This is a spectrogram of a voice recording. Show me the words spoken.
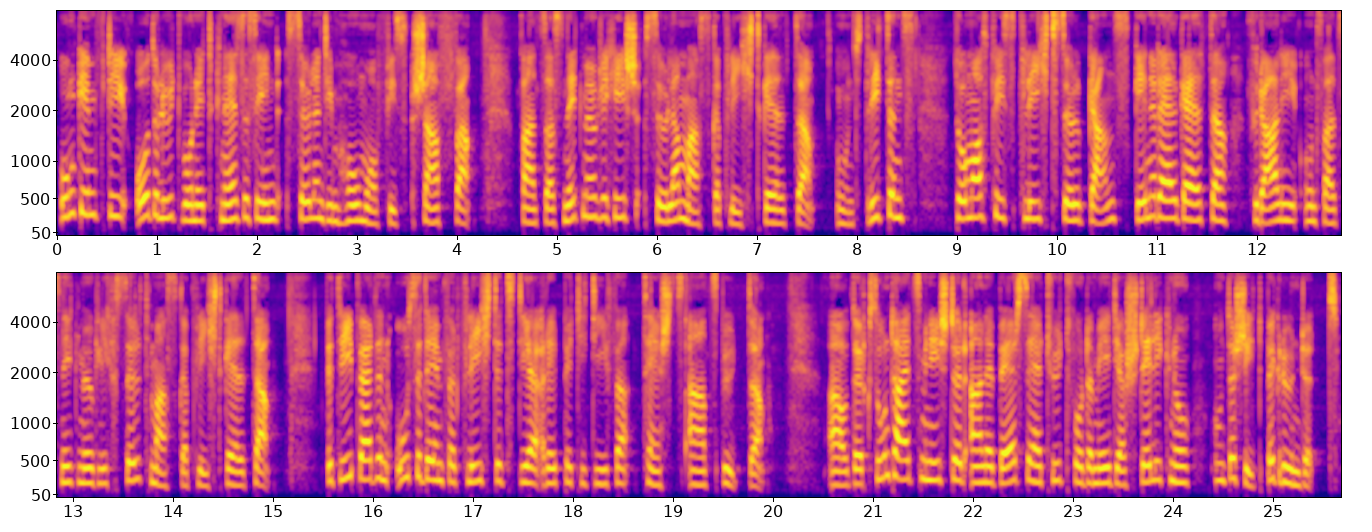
Ungeimpfte oder Leute, die nicht genesen sind, sollen im Homeoffice arbeiten. Falls das nicht möglich ist, soll eine Maskenpflicht gelten. Und drittens, die Homeoffice-Pflicht soll ganz generell gelten für alle und falls nicht möglich, soll die Maskenpflicht gelten. Die Betriebe werden außerdem verpflichtet, die repetitiven Tests anzubieten. Auch der Gesundheitsminister Alain Berset hat heute vor den Medien Stellung genommen und den Schritt begründet.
